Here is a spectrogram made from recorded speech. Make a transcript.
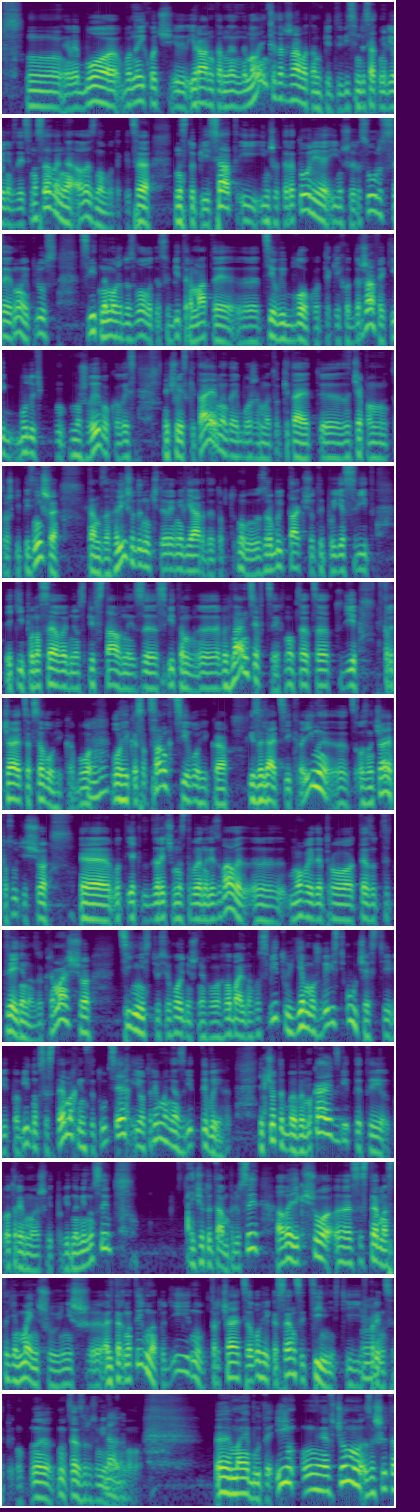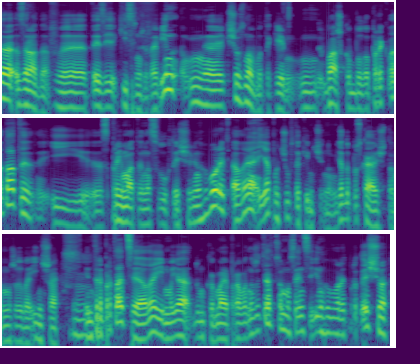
Бо вони, хоч Іран там не маленька держава, там під 80 мільйонів здається населення, але знову таки це не 150 і інша територія, інші ресурси. Ну і плюс світ не може дозволити собі тримати е, цілий блок от таких от держав, які будуть можливо колись, якщо із Китаєм, не дай Боже, ми то Китай е, зачепимо трошки пізніше. Там взагалі ж 1,4 мільярди. Тобто, ну зробити так, що типу є світ, який по населенню співставний з світом е, вигнанців цих. Ну це, це тоді втрачається вся логіка. Бо Мгм. логіка санкцій, логіка ізоляції країни це означає по суті, що е, от як до речі, ми з тобою аналізували, е, мова йде про тезу Треніна, зокрема, що цінністю сьогоднішнього глобального світу є можливість участі відповідно в системах, інституціях і отримання звідти вигод. Якщо тебе вимикають звідти, ти отримуєш відповідно мінуси. Якщо ти там плюси, але якщо е, система стає меншою ніж е, альтернативна, тоді ну втрачається логіка, сенс і цінність її, в принципі. Е, Ну це зрозуміло, я думаю. Е, Має бути. І в чому зашита зрада в е, тезі Кісінджера? Він, е, якщо знову таки важко було перекладати і е, сприймати на слух те, що він говорить, але я почув таким чином. Я допускаю, що там можлива інша інтерпретація, але і моя думка має право на життя. В цьому сенсі він говорить про те, що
